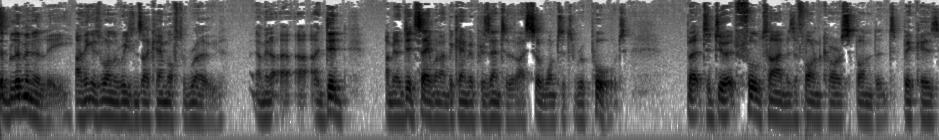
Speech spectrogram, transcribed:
subliminally, I think it's one of the reasons I came off the road I mean, I, I, did. I mean, I did say when I became a presenter that I still wanted to report, but to do it full time as a foreign correspondent because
